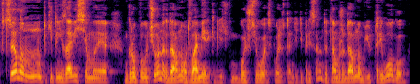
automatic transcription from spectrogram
в целом ну, какие-то независимые группы ученых давно, вот в Америке, где больше всего используют антидепрессанты, там уже давно бьют тревогу.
